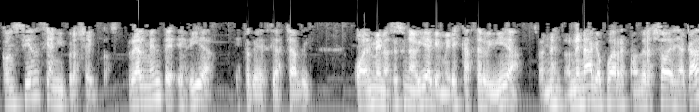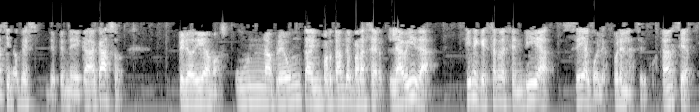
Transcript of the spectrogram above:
conciencia ni proyectos, ¿realmente es vida? Esto que decías, Charlie o al menos es una vida que merezca ser vivida. No, es, nada que pueda responder yo desde acá, sino que depende de cada caso. Pero digamos, una pregunta importante para hacer, ¿la vida tiene que ser defendida sea cuales fueren las circunstancias?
